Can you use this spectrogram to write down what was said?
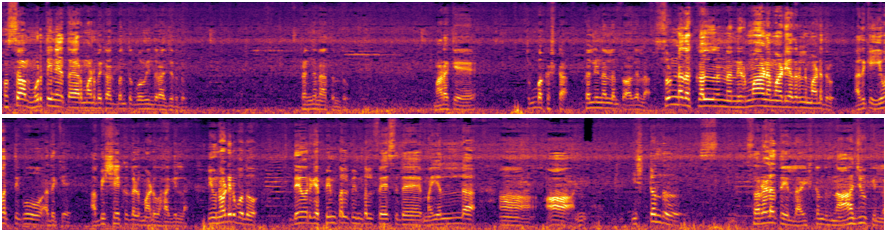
ಹೊಸ ಮೂರ್ತಿನೇ ತಯಾರು ಮಾಡಬೇಕಾಗಿ ಬಂತು ಗೋವಿಂದರಾಜರದು. ರಂಗನಾಥಂದು. ಮಾಡಕ್ಕೆ ತುಂಬ ಕಷ್ಟ. ಕಲ್ಲಿನಲ್ಲಂತೂ ಆಗಲ್ಲ. ಸುಣ್ಣದ ಕಲ್ಲನ್ನು ನಿರ್ಮಾಣ ಮಾಡಿ ಅದರಲ್ಲಿ ಮಾಡಿದ್ರು. ಅದಕ್ಕೆ ಇವತ್ತಿಗೂ ಅದಕ್ಕೆ ಅಭಿಷೇಕಗಳು ಮಾಡುವ ಹಾಗಿಲ್ಲ. ನೀವು ನೋಡಿರ್ಬೋದು ದೇವರಿಗೆ ಪಿಂಪಲ್ ಪಿಂಪಲ್ ಫೇಸ್ ಇದೆ ಮೈಯೆಲ್ಲ ಆ, ಇಷ್ಟೊಂದು ಸರಳತೆ ಇಲ್ಲ ಇಷ್ಟೊಂದು ನಾಜೂಕಿಲ್ಲ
